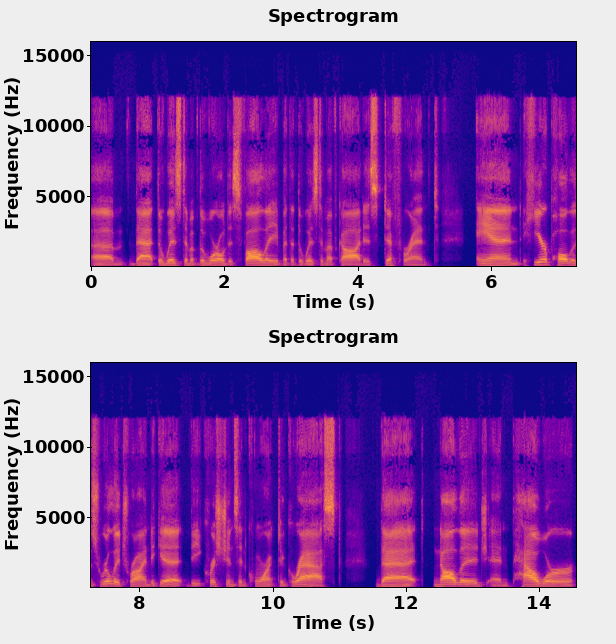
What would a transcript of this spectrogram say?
Um, that the wisdom of the world is folly, but that the wisdom of God is different. And here, Paul is really trying to get the Christians in Corinth to grasp that knowledge and power,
